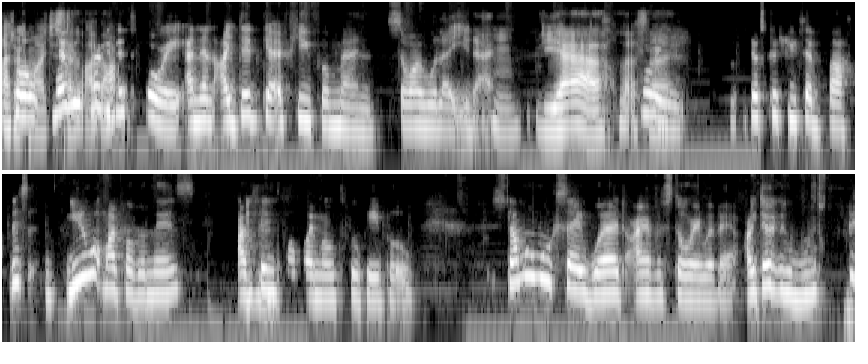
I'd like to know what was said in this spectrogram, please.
I don't Well, know. I just let me it like tell you this story, and then I did get a few from men, so I will let you know. Mhm. Yeah, let us know. Just because you said bus. This, you know what my problem is? I've Mm-hmm. been told by multiple people. Someone will say a word, I have a story with it. I don't know why.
